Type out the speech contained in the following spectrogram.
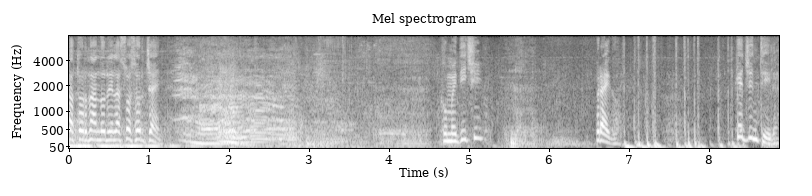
Sta tornando nella sua sorgente. Come dici? Prego. Che gentile.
